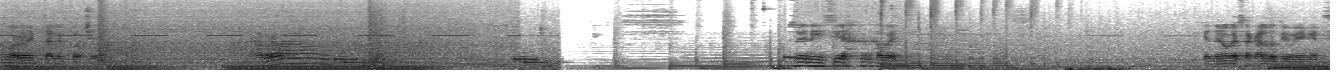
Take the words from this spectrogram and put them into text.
Vamos a reventarle el coche. ¡Abraham! se inicia. A ver. Que tengo que sacarlo, tío, bien este.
